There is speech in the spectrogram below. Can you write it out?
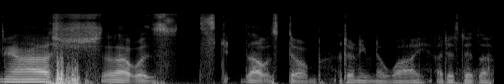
Gosh, that was that was dumb. I don't even know why I just did that.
